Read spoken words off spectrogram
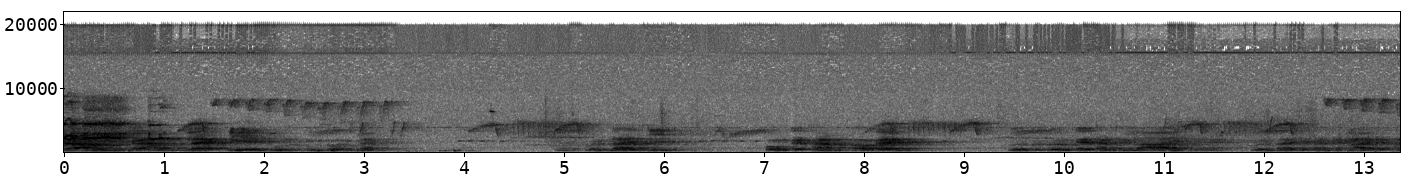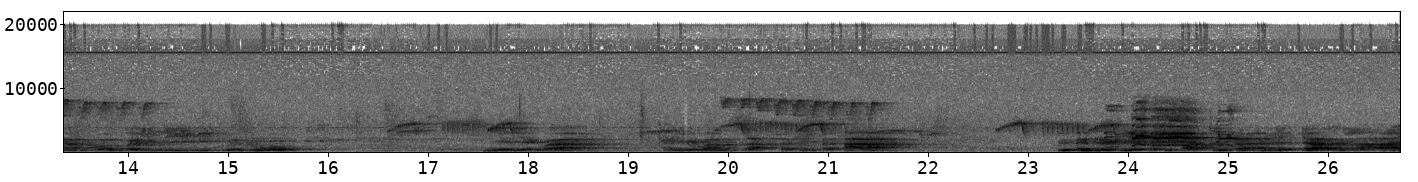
เรามีการแลกเปลี่ยนบุญกุศลกันส่วนใดที่ผมกระทำขอแบ่งส่วนกุศลแก่ท่านทั้งหลาย ส่วนใดที่ท่านทั้งหลายกระทำผมก็ยินดีมีส่วนร่วมนี่เรียกว่าอริยวังสัพปฏิปทา คือเป็นระเบียบปฏิบัติที่พระอริยเจ้าทั้งหลาย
